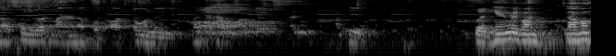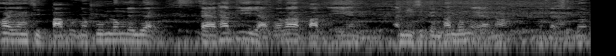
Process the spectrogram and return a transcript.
เราขึ้นรถมาเรากดออโต้เลยเนี่ยมันจะทำความเร็วอันนี้เปิดแห้งไว้ก่อนเราบางคอยยังสิปรับอุณหภูมิลงเรื่อยๆแต่ถ้าพี่อยากว่าปรับเอง อันนี้จะเป็นพัดลมแอร์เนาะมันแต่สิลด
